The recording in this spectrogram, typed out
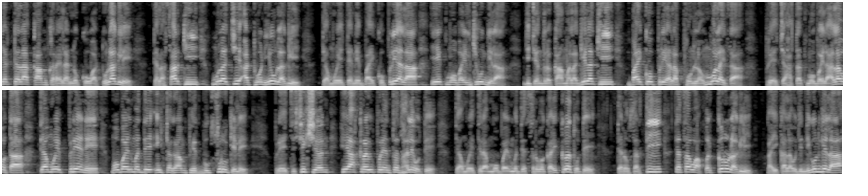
एकट्याला काम करायला नको वाटू लागले. त्याला सारखी मुलाची आठवण येऊ लागली. त्यामुळे त्याने बायको प्रियाला एक मोबाईल घेऊन दिला. जितेंद्र कामाला गेला की बायको प्रियाला फोन लावून बोलायचा. प्रियाच्या हातात मोबाईल आला होता. त्यामुळे प्रियाने मोबाईलमध्ये इंस्टाग्राम फेसबुक सुरू केले. प्रियाचे शिक्षण हे अकरावी पर्यंत झाले होते. त्यामुळे तिला मोबाईलमध्ये सर्व काही कळत होते. त्यानुसार ती त्याचा वापर करू लागली. काही कालावधी निघून गेला.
